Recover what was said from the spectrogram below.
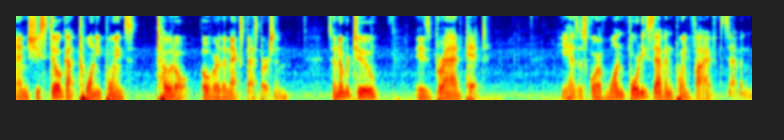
and she still got 20 points total over the next best person. So, number two is Brad Pitt. He has a score of 147.57.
